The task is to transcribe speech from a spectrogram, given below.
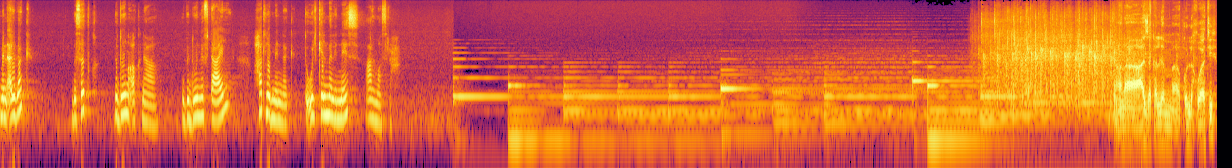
من قلبك بصدق بدون أقنعة وبدون افتعال هطلب منك تقول كلمة للناس على المسرح. أنا عايز أكلم كل إخواتي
